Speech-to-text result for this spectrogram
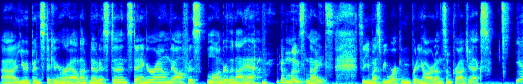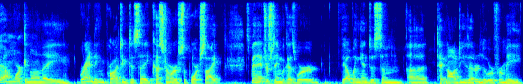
Uh, you have been sticking around, I've noticed, uh, and staying around the office longer than I have most nights. So you must be working pretty hard on some projects. Yeah, I'm working on a branding project. It's a customer support site. It's been interesting because we're delving into some uh, technologies that are newer for me.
